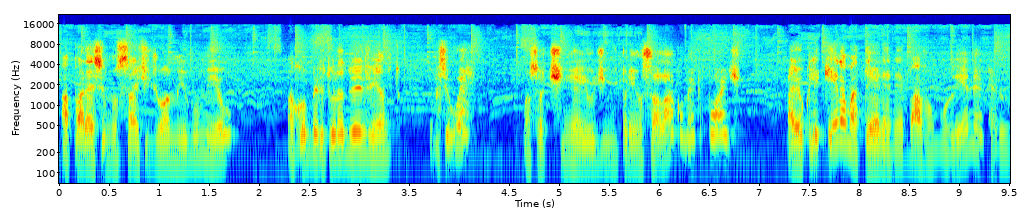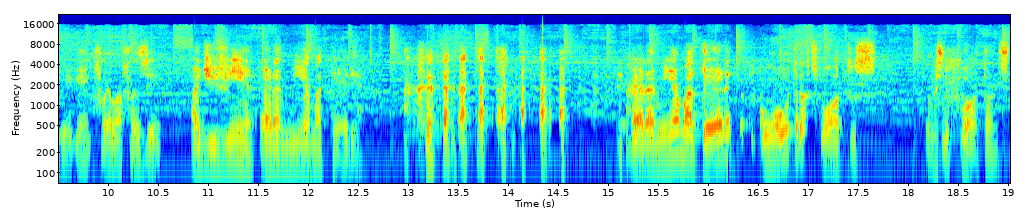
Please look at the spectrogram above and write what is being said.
aparece no site de um amigo meu a cobertura do evento. Eu pensei, ué, mas só tinha eu de imprensa lá, como é que pode? Aí eu cliquei na matéria, né? Bah, vamos ler, né? Quero ver quem é foi lá fazer. Adivinha, era a minha matéria. era a minha matéria com outras fotos. Eu pensei, pô, tão de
